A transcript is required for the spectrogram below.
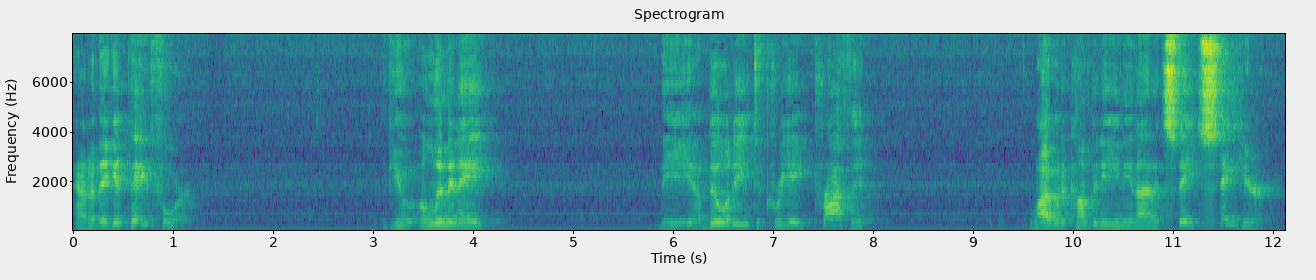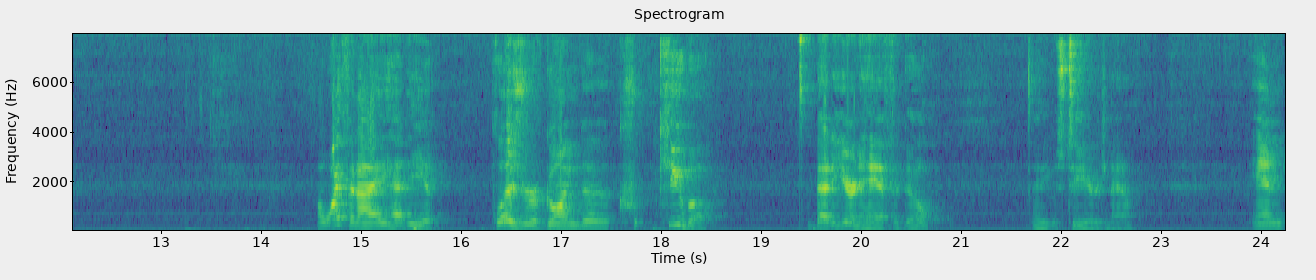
how do they get paid for? If you eliminate the ability to create profit, why would a company in the United States stay here? My wife and I had the pleasure of going to Cuba about a year and a half ago. Maybe it was two years now. And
